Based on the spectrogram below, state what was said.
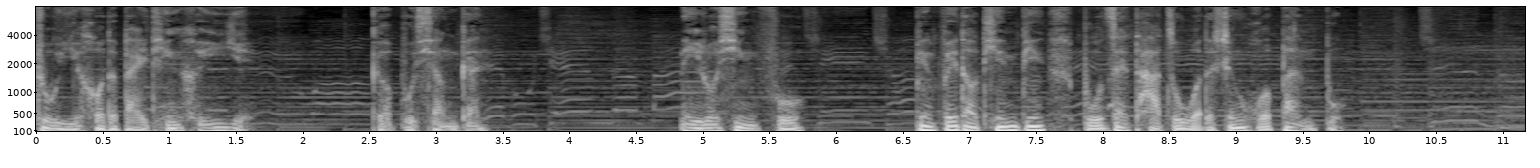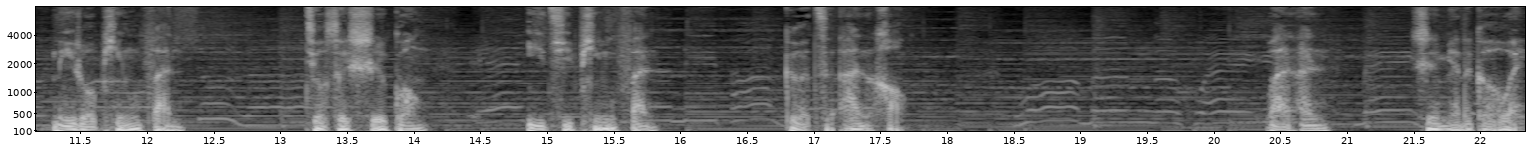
祝以后的白天黑夜各不相干。你若幸福，便飞到天边，不再踏足我的生活半步。你若平凡，就随时光一起平凡，各自安好。晚安，失眠的各位。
